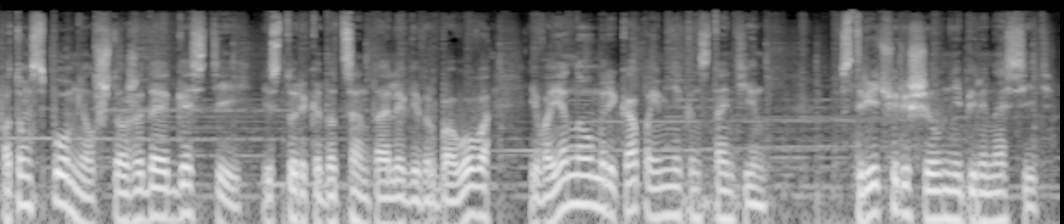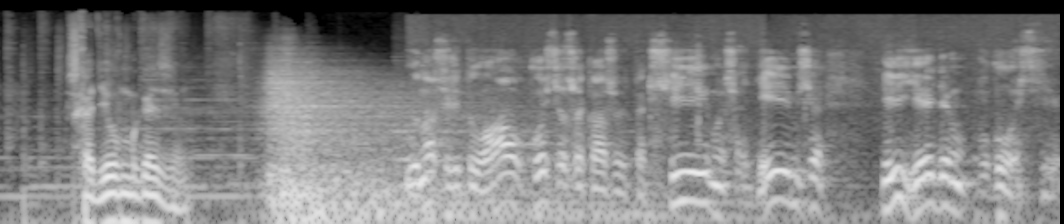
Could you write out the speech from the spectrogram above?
Потом вспомнил, что ожидает гостей, историка-доцента Олега Вербового и военного моряка по имени Константин. Встречу решил не переносить. Сходил в магазин. У нас ритуал, Костя заказывает такси, мы садимся и едем в гости.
